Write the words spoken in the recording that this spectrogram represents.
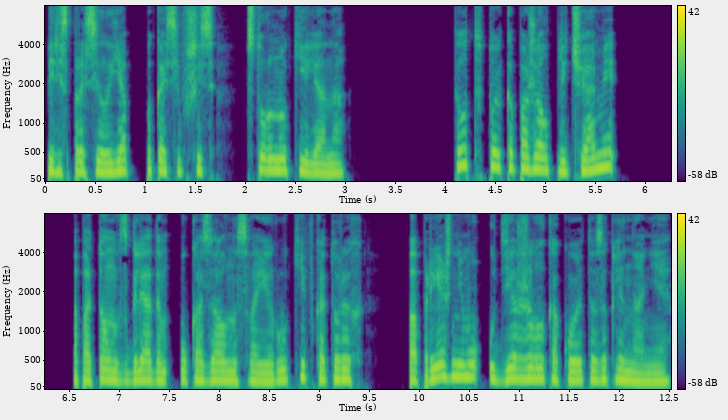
переспросила я, покосившись сторону Килиана. Тот только пожал плечами, а потом взглядом указал на свои руки, в которых по-прежнему удерживал какое-то заклинание.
